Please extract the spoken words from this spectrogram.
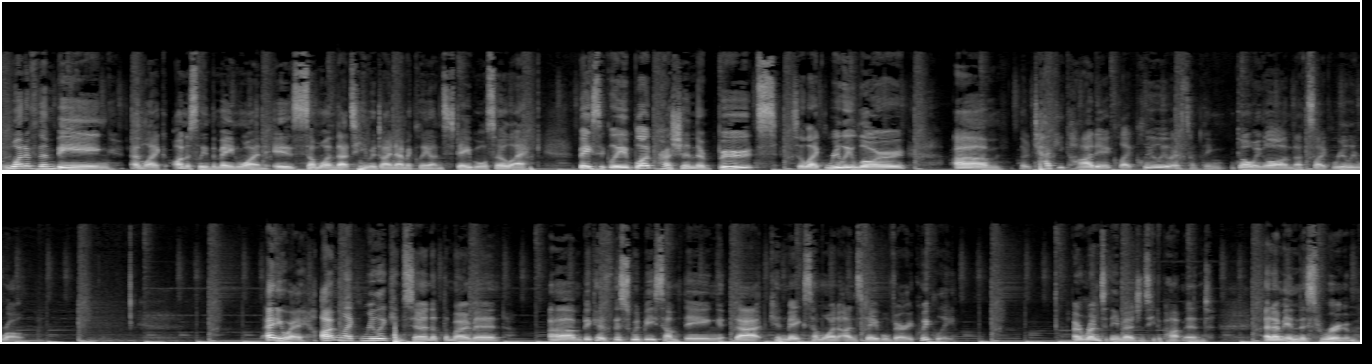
One of them being, and like honestly, the main one is someone that's hemodynamically unstable. So, like, basically, blood pressure in their boots, so like really low. Um, they're tachycardic, like, clearly there's something going on that's like really wrong. Anyway, I'm like really concerned at the moment um, because this would be something that can make someone unstable very quickly. I run to the emergency department and I'm in this room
